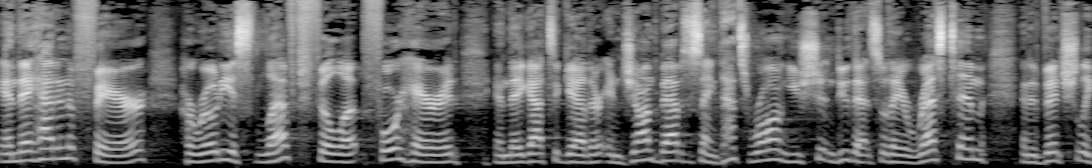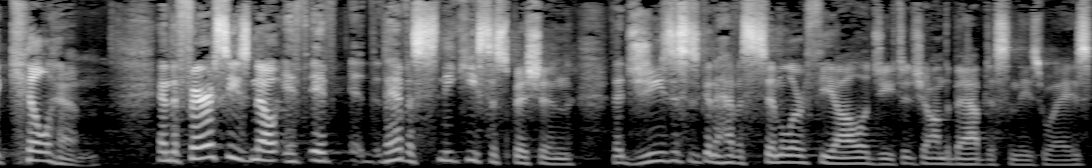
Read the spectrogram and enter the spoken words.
and they had an affair. Herodias left Philip for Herod, and they got together. And John the Baptist is saying, That's wrong. You shouldn't do that. So they arrest him and eventually kill him. And the Pharisees know if, if they have a sneaky suspicion that Jesus is going to have a similar theology to John the Baptist in these ways.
